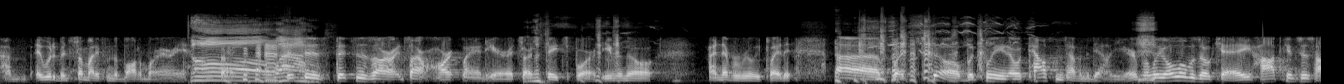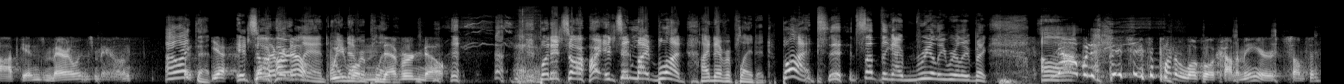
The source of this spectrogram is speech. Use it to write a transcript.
I'm, it would have been somebody from the Baltimore area. Oh, wow. this is this is our it's our heartland here. It's our state sport, even though I never really played it. Uh, but still, between oh, Towson's having a down year, but Loyola was okay. Hopkins is Hopkins. Maryland's Maryland. I like that. Yeah, It's we'll our never know. heartland. We I never will played it. never know. but it's our heart. It's in my blood. I never played it, but it's something I'm really, really big. Uh, no, but it's, it's it's a part of the local economy or something.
